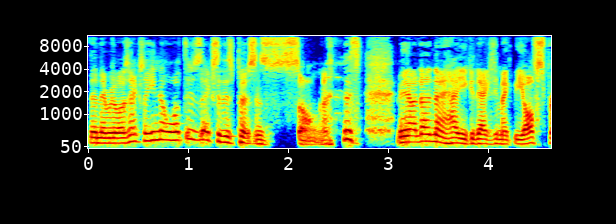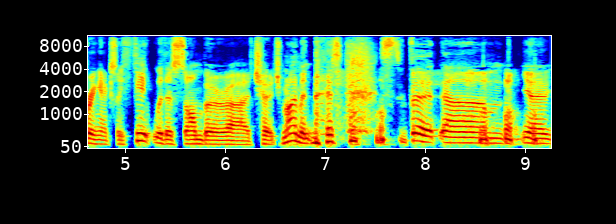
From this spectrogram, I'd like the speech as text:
then they realize actually, you know what, this is actually this person's song. I mean, I don't know how you could actually make the offspring actually fit with a somber uh, church moment, but, but um, you know,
